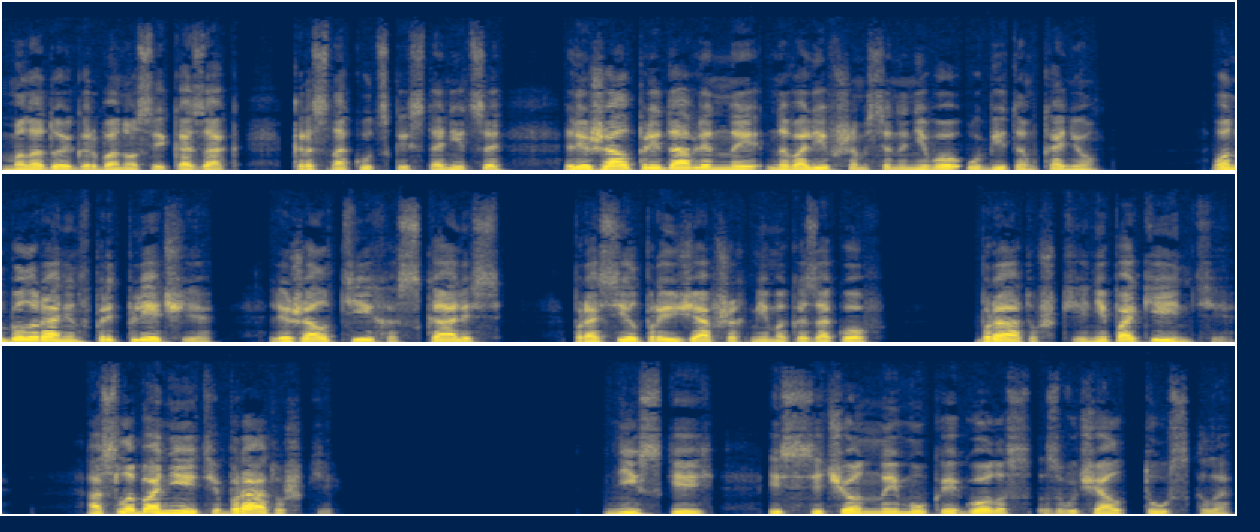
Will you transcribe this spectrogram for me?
молодой горбоносый казак Краснокутской станицы, лежал придавленный навалившимся на него убитым конем. Он был ранен в предплечье, лежал тихо, скалясь, просил проезжавших мимо казаков: "Братушки, не покиньте, ослабоните, братушки". Низкий, иссеченный мукой голос звучал тускло,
